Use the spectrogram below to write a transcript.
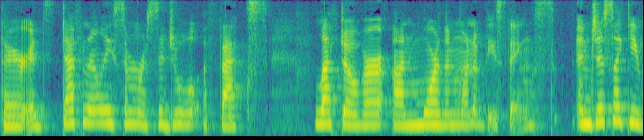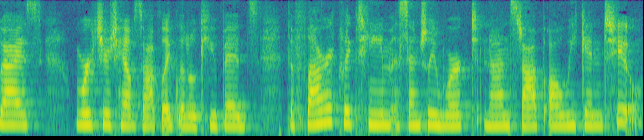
there is definitely some residual effects left over on more than one of these things. And just like you guys worked your tails off like little cupids, the Flower Clique team essentially worked nonstop all weekend too.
